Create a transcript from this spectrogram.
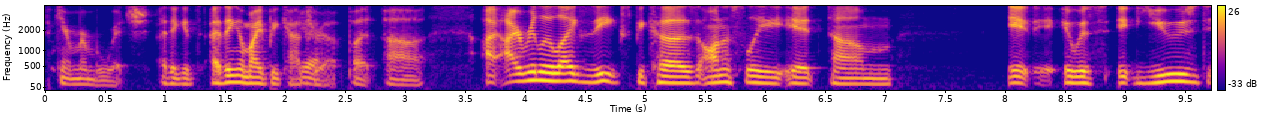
I can't remember which. I think it's. I think it might be Katria, Yeah. but uh, I, I really like Zeke's because honestly, it um, it it was it used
